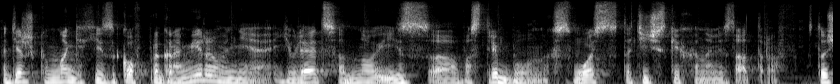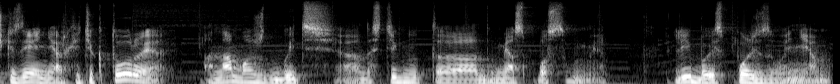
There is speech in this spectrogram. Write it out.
Поддержка многих языков программирования является одной из э, востребованных свойств статических анализаторов. С точки зрения архитектуры она может быть э, достигнута двумя способами. Либо использованием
